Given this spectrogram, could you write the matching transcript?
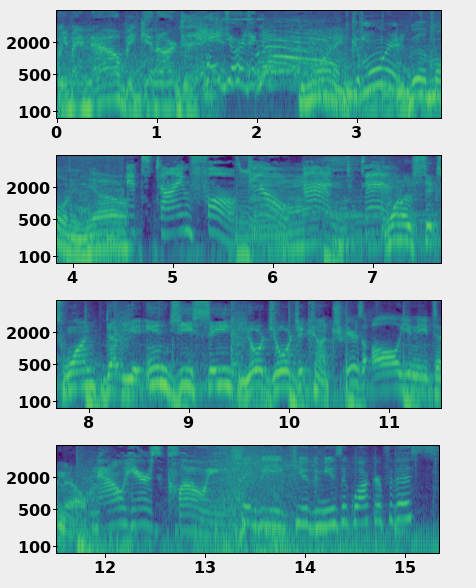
We may now begin our day. Hey, Georgia. Good morning. Good morning. Good morning, y'all. It's time for Flo and Ten. 1061 WNGC, your Georgia country. Here's all you need to know. Now here's Chloe. Should we cue the music walker for this?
